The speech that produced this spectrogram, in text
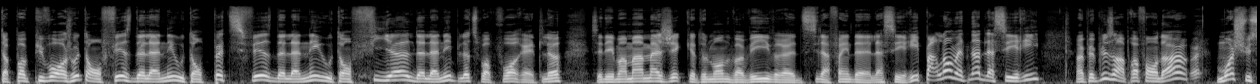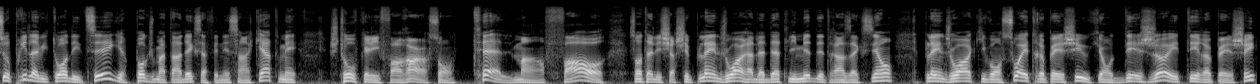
t'as pas pu voir jouer ton fils de l'année ou ton petit-fils de l'année ou ton filleul de l'année, puis là, tu vas pouvoir être là. C'est des moments magiques que tout le monde va vivre d'ici la fin de la série. Parlons maintenant de la série un peu plus en profondeur. Ouais. Moi, je suis surpris de la victoire des Tigres. Pas que je m'attendais que ça finisse en 4, mais je trouve que les Foreurs sont tellement forts. Ils sont allés chercher plein de joueurs à la date limite des transactions, plein de joueurs qui vont soit être repêchés ou qui ont déjà été repêchés.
